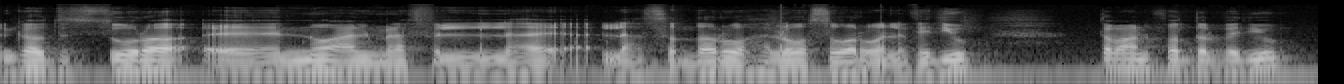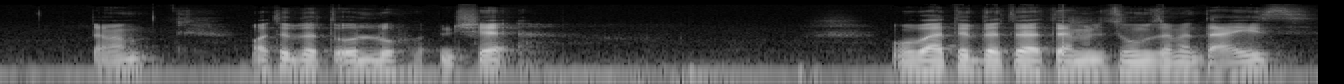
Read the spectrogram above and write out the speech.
جودة الصورة آه، نوع الملف اللي, هتصدره هل هو صور ولا فيديو؟ طبعا افضل فيديو تمام؟ وهتبدأ تقول له إنشاء. وبقى تبدأ تعمل زوم زي ما انت عايز.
